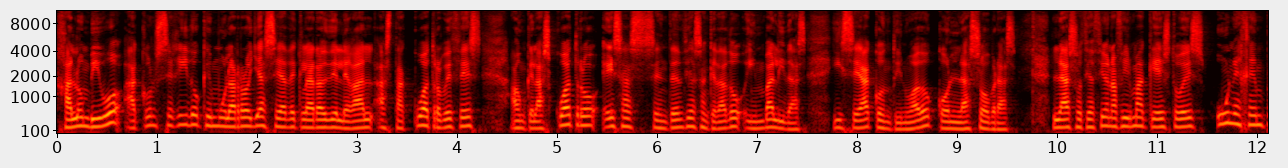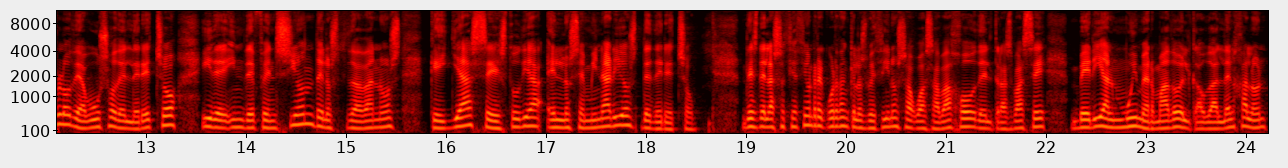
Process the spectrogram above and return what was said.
Jalón Vivo ha conseguido que Mularroya sea declarado ilegal hasta cuatro veces, aunque las cuatro esas sentencias han quedado inválidas y se ha continuado con las obras. La asociación afirma que esto es un ejemplo de abuso del derecho y de indefensión de los ciudadanos que ya se estudia en los seminarios de derecho. Desde la asociación recuerdan que los vecinos aguas abajo del trasvase verían muy mermado el caudal del jalón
